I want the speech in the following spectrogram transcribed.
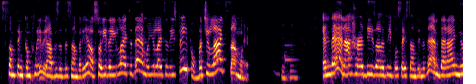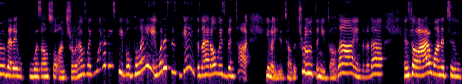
something completely opposite to somebody else. So either you lied to them or you lied to these people, but you lied somewhere. Mm-hmm. And then I heard these other people say something to them that I knew that it was also untrue. And I was like, what are these people playing? What is this game? Because I had always been taught, you know, you tell the truth and you don't lie and da da da. And so I wanted to,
